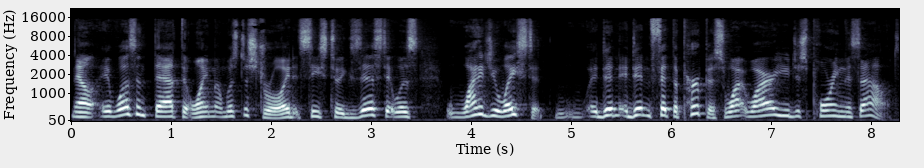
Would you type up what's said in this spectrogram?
Now, it wasn't that the ointment was destroyed, it ceased to exist. It was, why did you waste it? It didn't, it didn't fit the purpose. Why, why are you just pouring this out?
